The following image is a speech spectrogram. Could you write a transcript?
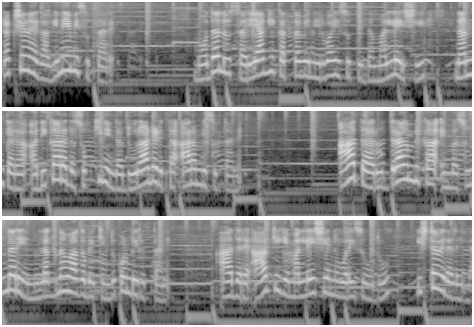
ರಕ್ಷಣೆಗಾಗಿ ನೇಮಿಸುತ್ತಾರೆ. ಮೊದಲು ಸರಿಯಾಗಿ ಕರ್ತವ್ಯ ನಿರ್ವಹಿಸುತ್ತಿದ್ದ ಮಲ್ಲೇಶಿ ನಂತರ ಅಧಿಕಾರದ ಸೊಕ್ಕಿನಿಂದ ದುರಾಡಳಿತ ಆರಂಭಿಸುತ್ತಾನೆ. ಆತ ರುದ್ರಾಂಬಿಕಾ ಎಂಬ ಸುಂದರಿಯನ್ನು ಲಗ್ನವಾಗಬೇಕೆಂದು ಕೊಂಡಿರುತ್ತಾನೆ. ಆದರೆ ಆಕೆಗೆ ಮಲ್ಲೇಶಿಯನ್ನು ಒರೆಸುವುದು ಇಷ್ಟವಿರಲಿಲ್ಲ.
